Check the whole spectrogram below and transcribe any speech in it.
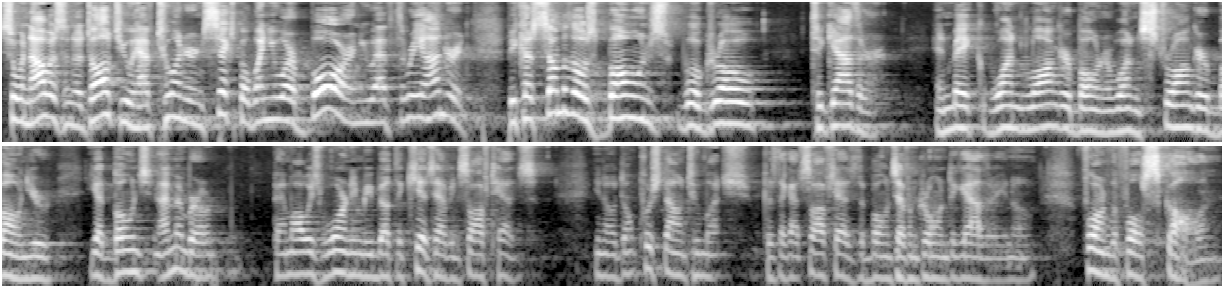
So now, as an adult, you have 206, but when you are born, you have 300 because some of those bones will grow together and make one longer bone or one stronger bone. You're, you got bones. I remember Pam always warning me about the kids having soft heads. You know, don't push down too much because they got soft heads, the bones haven't grown together, you know, form the full skull and,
